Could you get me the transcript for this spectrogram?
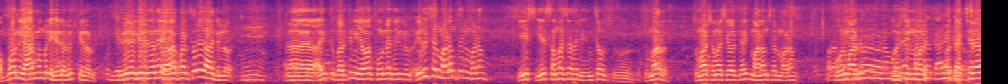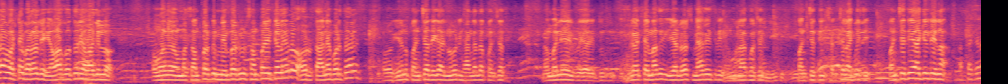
ಒಬ್ಬರನ್ನ ಯಾರ ಮೊಬೈಲ್ ಹೇಳೋದು ಕೇಳೋರು. ಯಾವಾಗ ಬರ್ತಾರೋ ಆಗಿಲ್ಲ. ಆಯ್ತು ಬರ್ತೀನಿ ಯಾವಾಗ ಫೋನ್ ಇಲ್ಲ. ಇಲ್ಲ ಸರ್ ಮಾಡಮ್ ತೋರಿ ಮಾಡಮ್ ಏಸ್ ಏಸ್ ಸಮಸ್ಯೆ ಸರ್ ಇಂಥವು ಸುಮಾರು ಸುಮಾರು ಸಮಸ್ಯೆ ಹೇಳ್ತೀವಿ ಆಯ್ತು ಮಾಡಮ್ ಸರ್ ಮಾಡಮ್ ಫೋನ್ ಮಾಡಿದ್ರೆ ಪೊಲೀಸಿನ ಮಾಡಿ ಅದು ಅಕ್ಷರ ಹೊಟ್ಟೆ ಬರಲ್ರಿ ಯಾವಾಗ ಗೊತ್ತಾರ ಯಾವಾಗಿಲ್ಲೋ. ಒಂದು ಮ- ಸಂಪರ್ಕ ಮೆಂಬರ್ ಸಂಪರ್ಕ ಕೇಳಿಲ್ಲ ಅವ್ರು ತಾನೇ ಬರ್ತಾರೆ. ಅವ್ರಿಗೆ ಏನು ಪಂಚಾಯತ್ ಈಗ ನೋಡಿ ಹಂಗದ ಪಂಚಾಯತ್. ನಮ್ಮಲ್ಲಿ ಬಿರಾಟ್ ಟೈಮ್ ಆದ್ರೆ ಎರಡು ವರ್ಷ ಮ್ಯಾಗ ಐತ್ರಿ ಮೂರು ನಾಲ್ಕು ವರ್ಷ ಪಂಚಾಯತಿ ಸಂಚಲ ಹಾಕೈತಿ ಪಂಚಾಯತಿ ಆಗಿಲ್ರಿ ನಾ ಕಚರ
